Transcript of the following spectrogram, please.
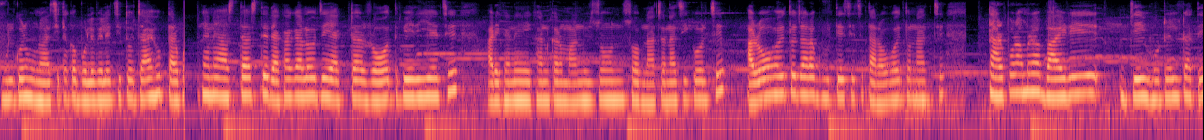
ভুল করে উনআশি টাকা বলে ফেলেছি। তো যাই হোক তারপর এখানে আস্তে আস্তে দেখা গেল যে একটা রথ বেরিয়েছে। আর এখানে এখানকার মানুষজন সব নাচানাচি করছে। আরও হয়তো যারা ঘুরতে এসেছে, তারাও হয়তো নাচছে। তারপর আমরা বাইরে যেই হোটেলটাতে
